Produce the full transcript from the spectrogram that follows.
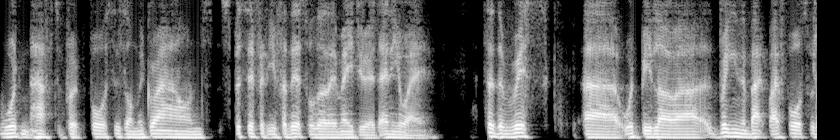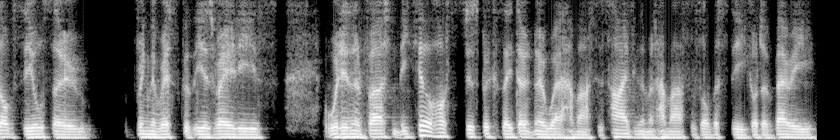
wouldn't have to put forces on the ground specifically for this, although they may do it anyway. So the risk uh, would be lower. Bringing them back by force would obviously also bring the risk that the Israelis would inadvertently kill hostages because they don't know where Hamas is hiding them. And Hamas has obviously got a very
